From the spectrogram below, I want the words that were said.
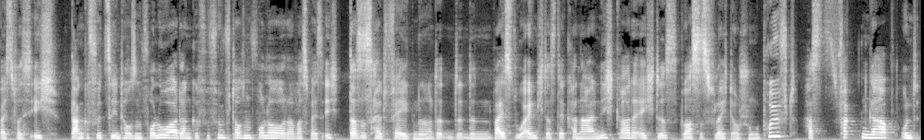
weiß was ich, danke für 10.000 Follower, danke für 5.000 Follower oder was weiß ich. Das ist halt fake, ne? Dann, dann weißt du eigentlich, dass der Kanal nicht gerade echt ist. Du hast es vielleicht auch schon geprüft, hast Fakten gehabt und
